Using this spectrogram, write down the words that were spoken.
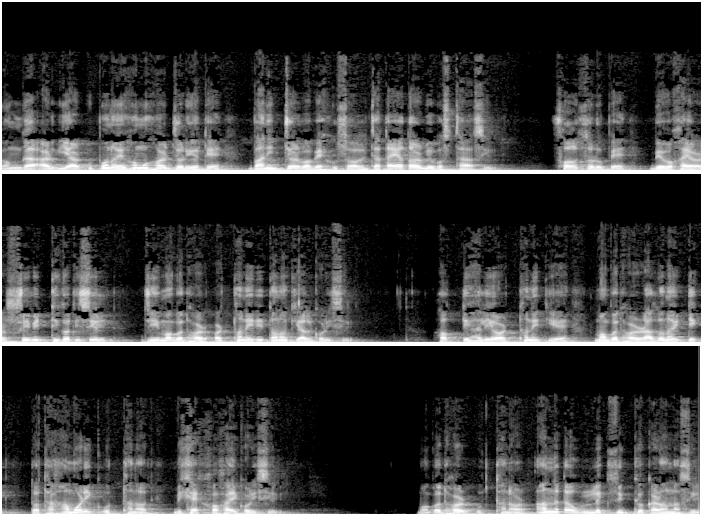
গংগা আৰু ইয়াৰ উপনৈসমূহৰ জৰিয়তে বাণিজ্যৰ বাবে সুচল যাতায়াতৰ ব্যৱস্থা আছিল। ফলস্বৰূপে ব্যৱসায়ৰ শ্ৰীবৃদ্ধি ঘটিছিল যি মগধৰ অৰ্থনীতি টনকিয়াল কৰিছিল। শক্তিশালী অৰ্থনীতিয়ে মগধৰ ৰাজনৈতিক তথা সামৰিক উত্থানত বিশেষ সহায় কৰিছিল। মগধৰ উত্থানৰ আন এটা উল্লেখযোগ্য কাৰণ আছিল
